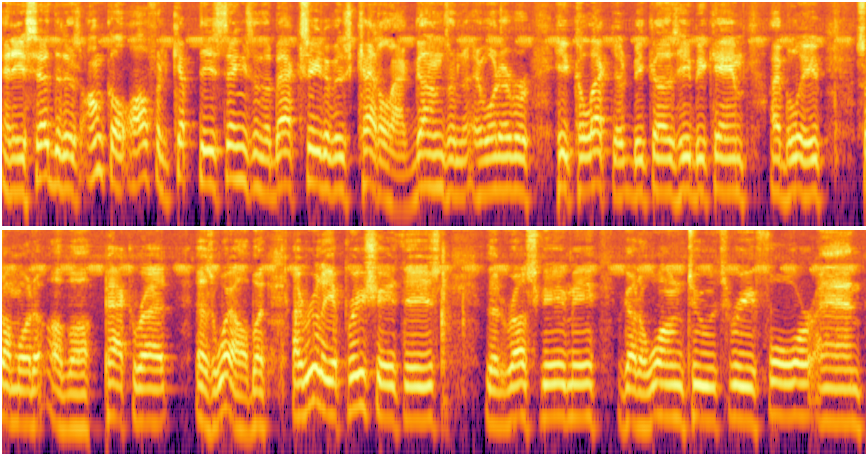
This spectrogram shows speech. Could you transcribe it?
And he said that his uncle often kept these things in the back seat of his Cadillac, guns and, and whatever he collected, because he became, I believe, somewhat of a pack rat as well. But I really appreciate these that Russ gave me. We've got a one, two, three, four, and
